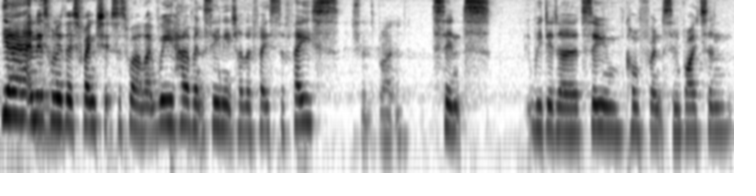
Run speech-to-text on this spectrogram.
Yeah, and it's one mm. of those friendships as well. Like we haven't seen each other face to face since Brighton. since we did a Zoom conference in Brighton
